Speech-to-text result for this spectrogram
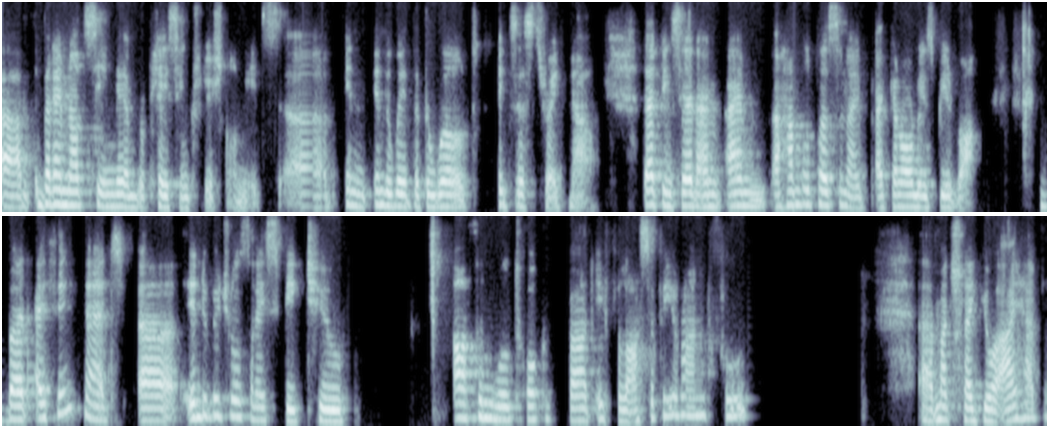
um, but I'm not seeing them replacing traditional meats uh, in in the way that the world exists right now. That being said, I'm I'm a humble person. I I can always be wrong, but I think that uh, individuals that I speak to often will talk about a philosophy around food uh, much like you or I have a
